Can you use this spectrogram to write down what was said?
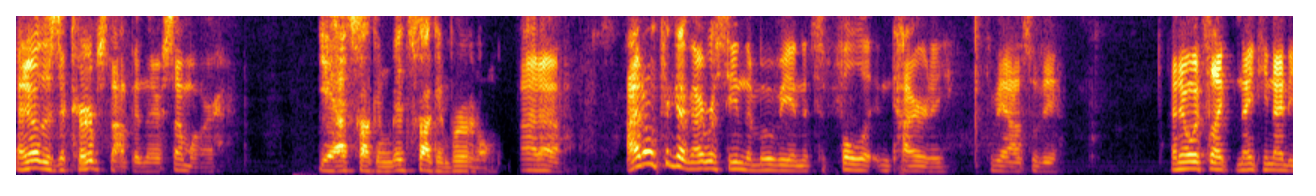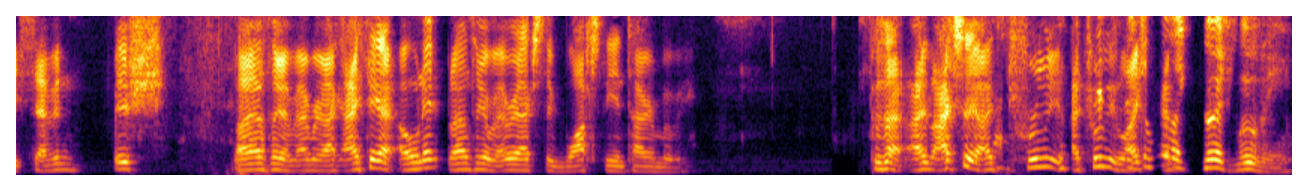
I know there's a curb stomp in there somewhere. Yeah, it's fucking it's fucking brutal. I know. I don't think I've ever seen the movie in its full entirety, to be honest with you. I know it's like 1997 ish, but I don't think I've ever. I think I own it, but I don't think I've ever actually watched the entire movie. Because I, I actually, I truly, I truly It's, like, it's a really good movie.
